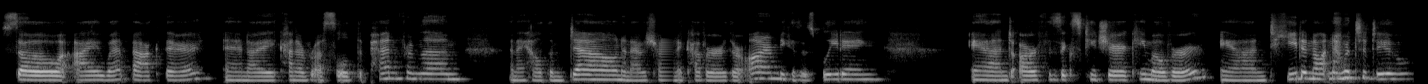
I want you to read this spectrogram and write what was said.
So I went back there and I kind of wrestled the pen from them and I held them down and I was trying to cover their arm because it was bleeding. And our physics teacher came over and he did not know what to do.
